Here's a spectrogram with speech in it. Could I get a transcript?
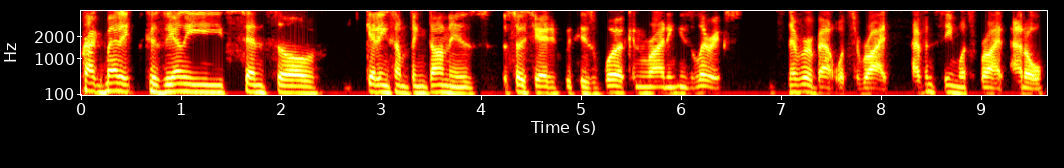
pragmatic because the only sense of getting something done is associated with his work and writing his lyrics. It's never about what's right. I haven't seen what's right at all.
